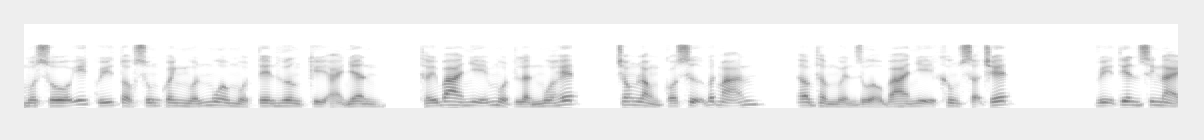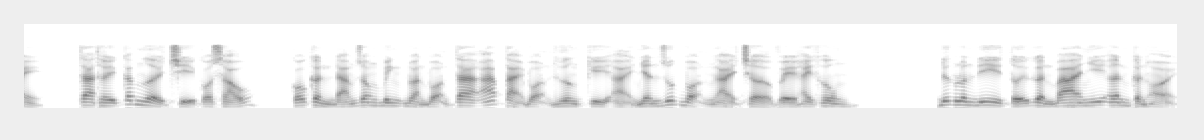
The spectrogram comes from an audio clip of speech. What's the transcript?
một số ít quý tộc xung quanh muốn mua một tên hương kỳ hải nhân, thấy ba nhĩ một lần mua hết, trong lòng có sự bất mãn, âm thầm nguyền rủa ba nhĩ không sợ chết. Vị tiên sinh này, ta thấy các người chỉ có sáu, có cần đám dong binh đoàn bọn ta áp tải bọn hương kỳ hải nhân giúp bọn ngài trở về hay không? Đức luân đi tới gần ba nhĩ ân cần hỏi.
